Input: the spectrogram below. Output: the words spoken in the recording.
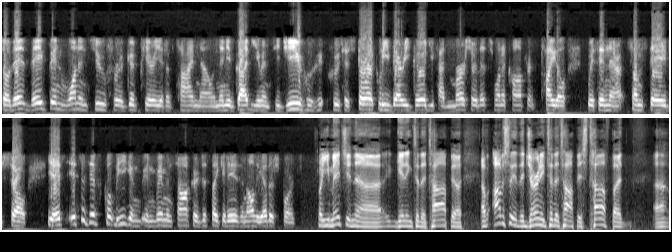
So they they've been one and two for a good period of time now, and then you've got UNCG, who, who's historically very good. You've had Mercer that's won a conference title within there at some stage. So yeah, it's it's a difficult league in, in women's soccer, just like it is in all the other sports. Well, you mentioned uh, getting to the top. Uh, obviously, the journey to the top is tough, but uh,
